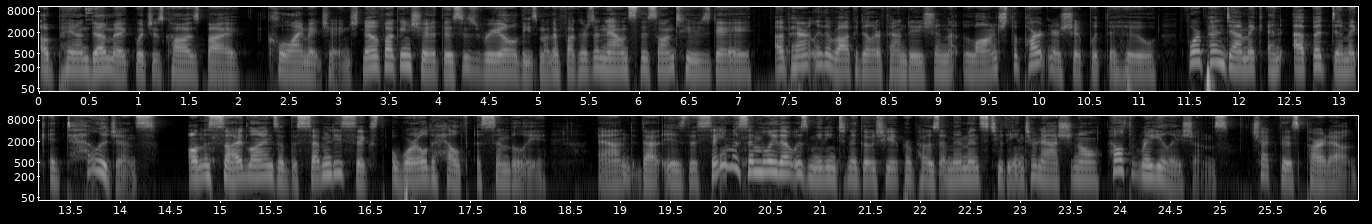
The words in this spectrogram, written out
of a pandemic, which is caused by climate change. No fucking shit. This is real. These motherfuckers announced this on Tuesday. Apparently, the Rockefeller Foundation launched the partnership with the WHO for pandemic and epidemic intelligence on the sidelines of the 76th World Health Assembly. And that is the same assembly that was meeting to negotiate proposed amendments to the international health regulations. Check this part out.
